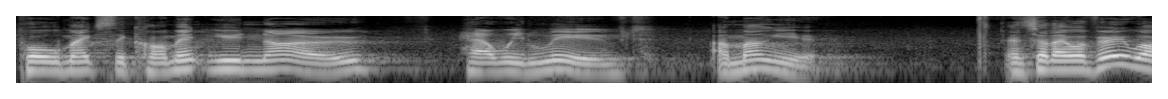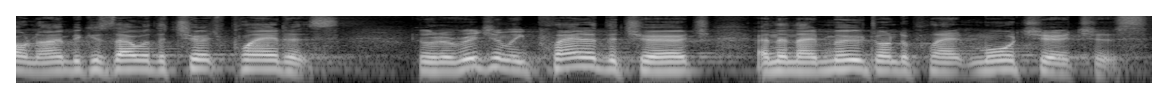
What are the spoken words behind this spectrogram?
Paul makes the comment, You know how we lived among you. And so they were very well known because they were the church planters who had originally planted the church and then they moved on to plant more churches.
